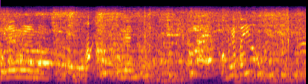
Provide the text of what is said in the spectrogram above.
Kunin mo naman. Kunin. Okay ba yun?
